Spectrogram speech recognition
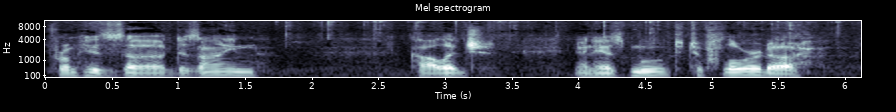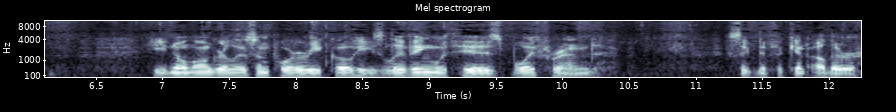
from his uh, design college and has moved to Florida. He no longer lives in Puerto Rico. He's living with his boyfriend, significant other,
